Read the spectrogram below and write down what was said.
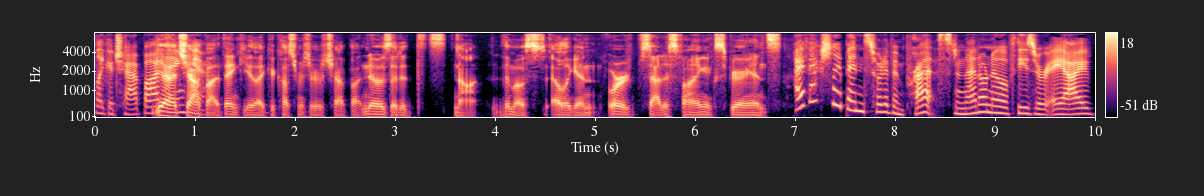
like a chatbot. yeah, a thing? chatbot. Thank you. Like a customer service chatbot knows that it's not the most elegant or satisfying experience. I've actually been sort of impressed, and I don't know if these are AI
